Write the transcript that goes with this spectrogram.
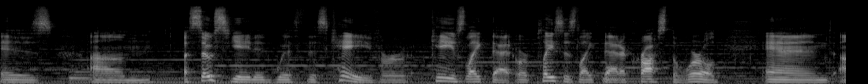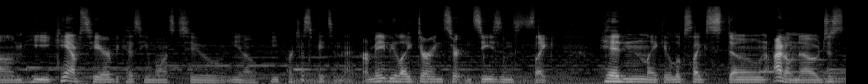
is um, associated with this cave or caves like that or places like that across the world. And um, he camps here because he wants to, you know, he participates in that. Or maybe like during certain seasons, it's like hidden, like it looks like stone. I don't know, just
